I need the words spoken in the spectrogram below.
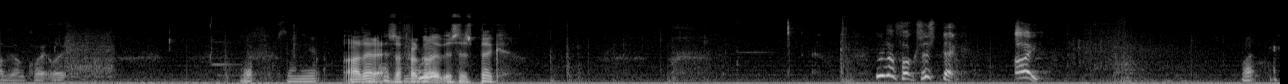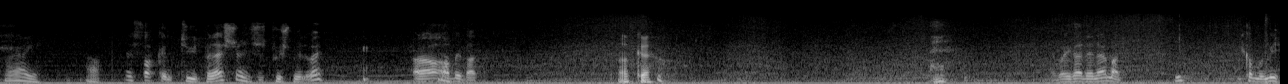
I'll be on quite late. Yep, same here. Oh, there it is. I forgot it was this big. Who the fuck's this dick? Oi! What? Where are you? Oh. There's fucking two pedestrians just pushed me out the way. Alright, I'll, I'll be back. Okay. Hey, what you got in there, man? Hmm? You come with me.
